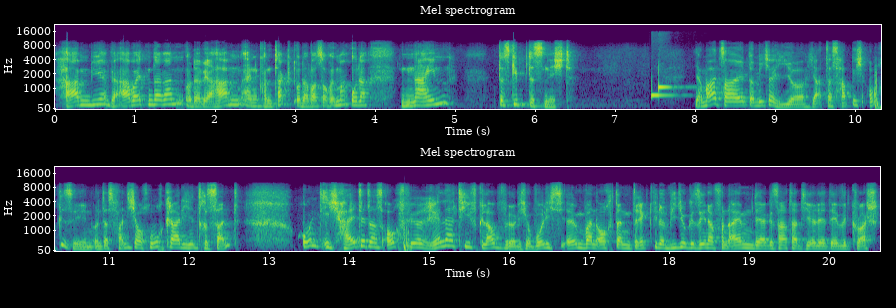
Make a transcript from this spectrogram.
haben wir, wir arbeiten daran oder wir haben einen Kontakt oder was auch immer oder nein, das gibt es nicht. Ja, Mahlzeit, der Micha hier. Ja, das habe ich auch gesehen und das fand ich auch hochgradig interessant. Und ich halte das auch für relativ glaubwürdig, obwohl ich irgendwann auch dann direkt wieder ein Video gesehen habe von einem, der gesagt hat, hier der David Crush,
